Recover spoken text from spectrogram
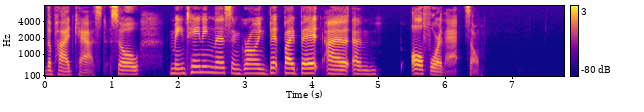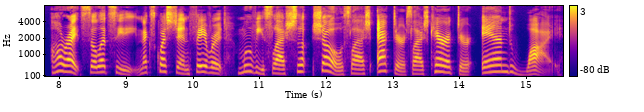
the podcast. So maintaining this and growing bit by bit, I, I'm all for that. So. All right, so let's see. Next question: favorite movie slash show slash actor slash character and why?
